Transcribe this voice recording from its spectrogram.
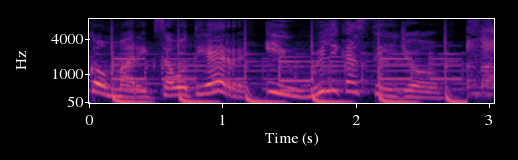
con Marix Sabotier y Willy Castillo. Después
